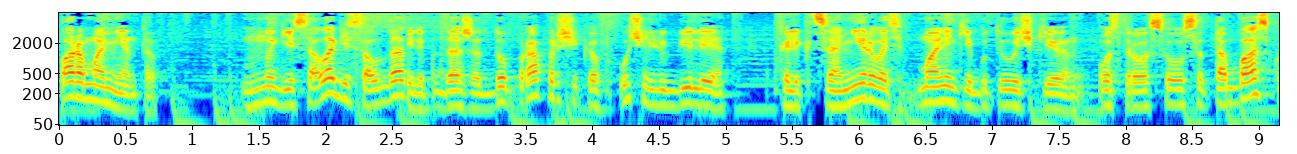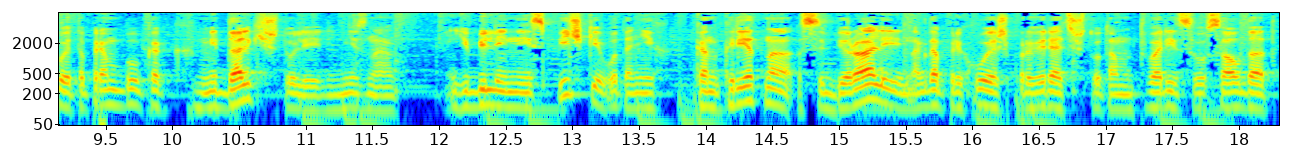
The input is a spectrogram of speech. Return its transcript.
Пара моментов. Многие салаги, солдаты или даже до прапорщиков очень любили коллекционировать маленькие бутылочки острого соуса табаско. Это прям был как медальки, что ли, или не знаю, юбилейные спички, вот они их конкретно собирали. Иногда приходишь проверять, что там творится у солдат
